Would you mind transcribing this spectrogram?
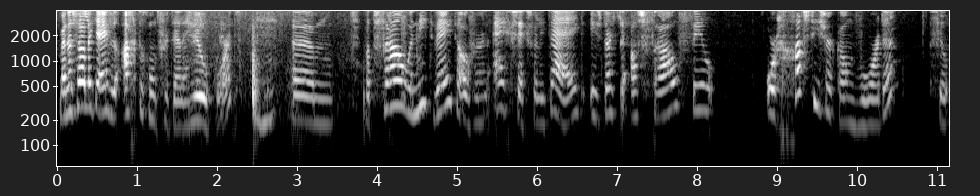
maar dan zal ik je even de achtergrond vertellen, heel kort. Ehm, wat vrouwen niet weten over hun eigen seksualiteit, is dat je als vrouw veel orgastischer kan worden, veel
